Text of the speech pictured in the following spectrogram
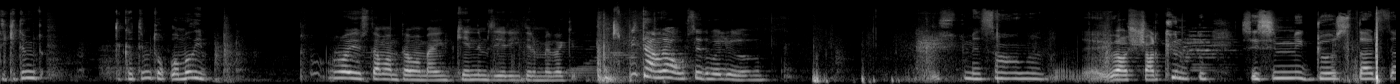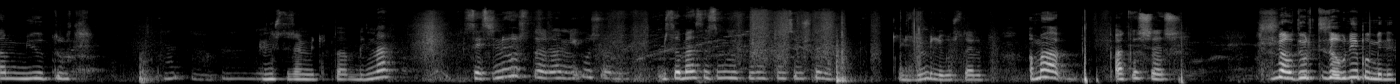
Dikkatimi, dikkatimi toplamalıyım. Hayır tamam tamam ben kendim yere giderim merak et. Bir tane daha olsaydım ölüyordum. Üstüme sağladı. Ya şarkı unuttum. Sesimi göstersem YouTube. Ne isteyeceğim YouTube'da bilmem. Sesini göster ha niye göstermiyor? Mesela ben sesimi göstereyim kimse göstermiyor. Yüzümü bile gösterdim. Ama arkadaşlar. ya 400 abone yapın beni.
